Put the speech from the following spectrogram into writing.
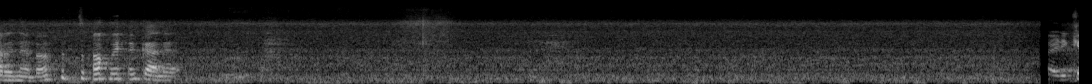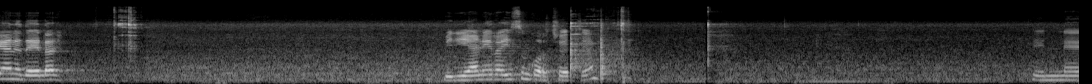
അറിയുന്ന കേട്ടോ സമയം കാല. കഴിക്കാൻ ഇതേണ്ട ബിരിയാണി റൈസും കുറച്ച് വെച്ച്. പിന്നെ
